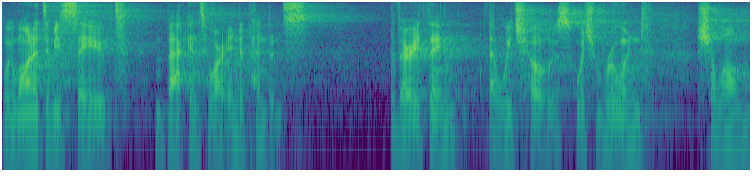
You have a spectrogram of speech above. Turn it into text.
We wanted to be saved back into our independence, the very thing that we chose, which ruined shalom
